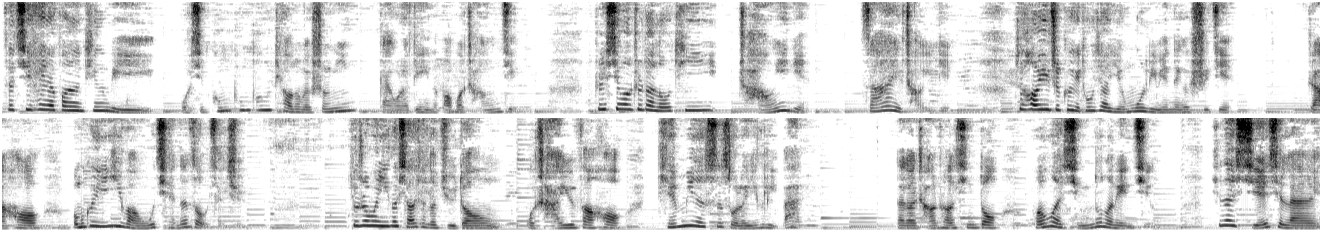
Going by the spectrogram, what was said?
在漆黑的放映厅里，我心砰砰砰跳动的声音盖过了电影的爆破场景。真希望这段楼梯长一点，再长一点，最好一直可以通向荧幕里面那个世界，然后我们可以一往无前的走下去。就这么一个小小的举动，我茶余饭后甜蜜的思索了一个礼拜。那段常常心动、缓缓行动的恋情，现在写起来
